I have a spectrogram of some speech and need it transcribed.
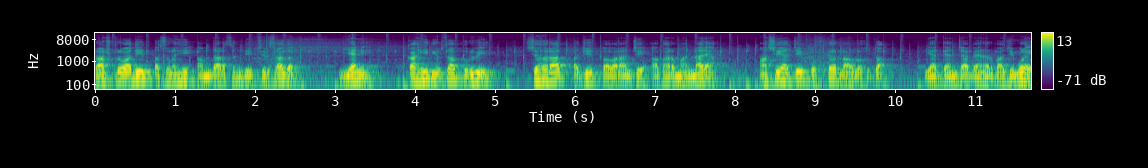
राष्ट्रवादीत असूनही आमदार संदीप क्षीरसागर यांनी काही दिवसापूर्वीच शहरात अजित पवारांचे आभार मानणाऱ्या आशयाचे पोस्टर लावलं होतं. या त्यांच्या बॅनरबाजीमुळे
